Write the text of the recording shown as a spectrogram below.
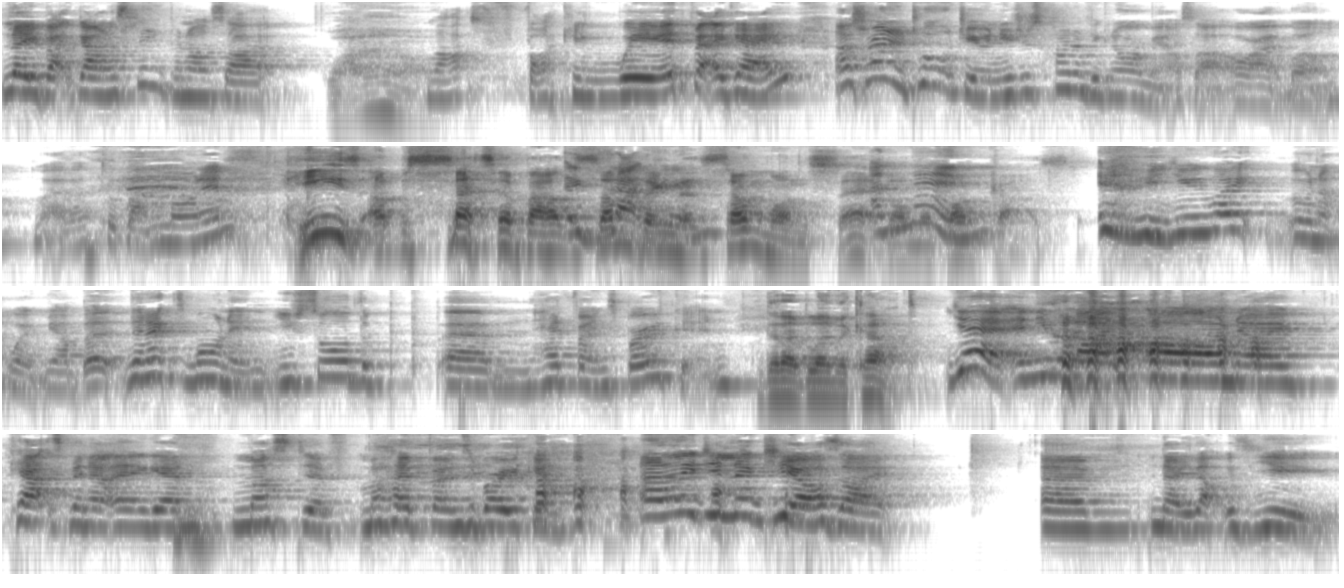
lay back down asleep. And I was like, Wow. well, that's fucking weird, but okay. I was trying to talk to you and you just kind of ignore me. I was like, all right, well, whatever, talk about in the morning. He's upset about Exactly. something that someone said And on then- the podcast. you woke, well, not woke me up, but the next morning you saw the um, headphones broken. Did I blame a cat? Yeah, and you were like, oh no, cat's been at it again. Must have. My headphones are broken. And I literally looked at you, I was like, um, no, that was you.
